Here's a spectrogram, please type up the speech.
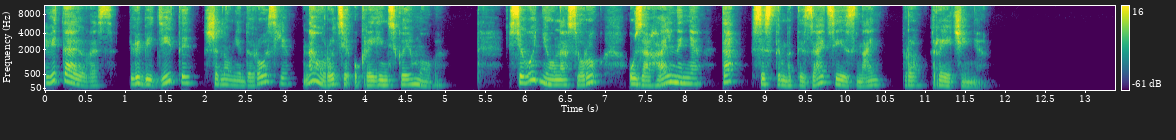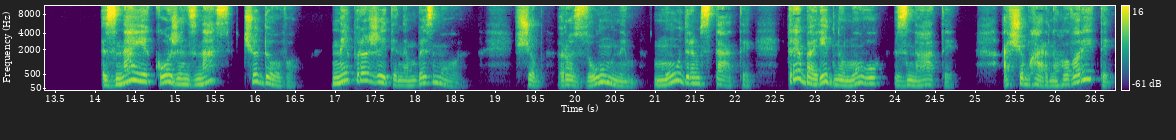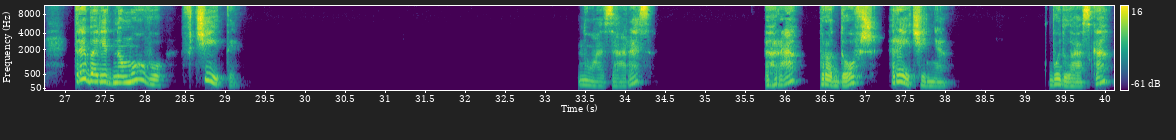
Вітаю вас, любі діти, шановні дорослі, на уроці української мови. Сьогодні у нас урок узагальнення та систематизації знань про речення. Знає кожен з нас чудово, не прожити нам без мови. Щоб розумним, мудрим стати, треба рідну мову знати. А щоб гарно говорити, треба рідну мову вчити. Ну а зараз гра продовж речення. Будь ласка,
